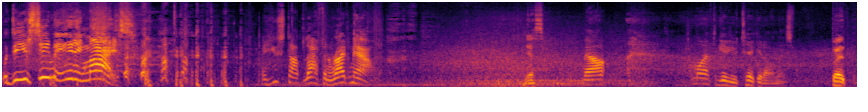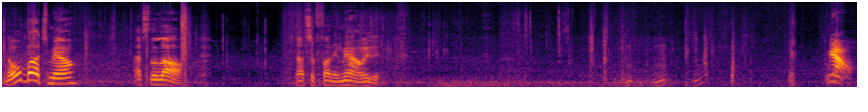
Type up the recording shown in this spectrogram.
Well, do you see me eating mice? now you stop laughing right now. Yes, sir. Now, I'm gonna have to give you a ticket on this. But No buts, meow. That's the law. Not so funny, meow, is it? Meow.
